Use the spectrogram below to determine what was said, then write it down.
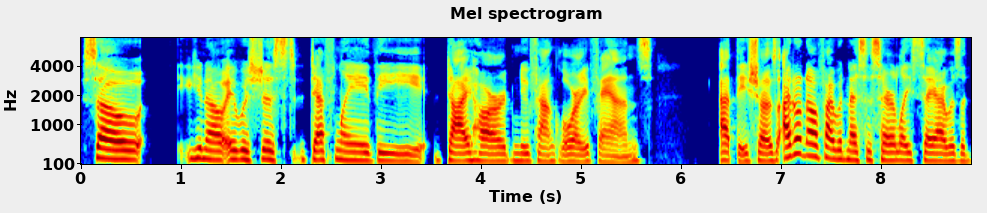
So, you know, it was just definitely the diehard New Found Glory fans at these shows. I don't know if I would necessarily say I was a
